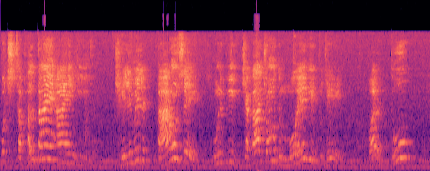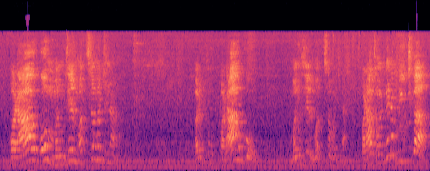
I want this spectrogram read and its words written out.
कुछ सफलताएँ आएँगी। झिलमिल तारों से उनकी चकाचौंध मोहेगी तुझे, पर तू पड़ाव को मंजिल मत समझना। पर तू पड़ाव को मंजिल मत समझना। पड़ाव समझ गए ना बीच का?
